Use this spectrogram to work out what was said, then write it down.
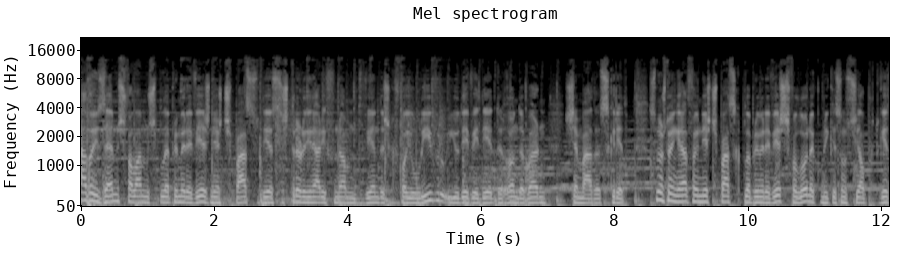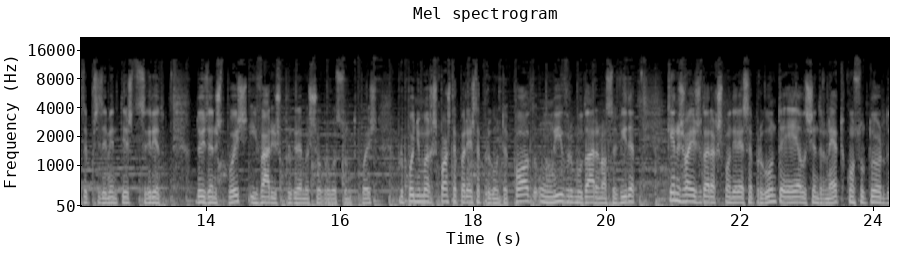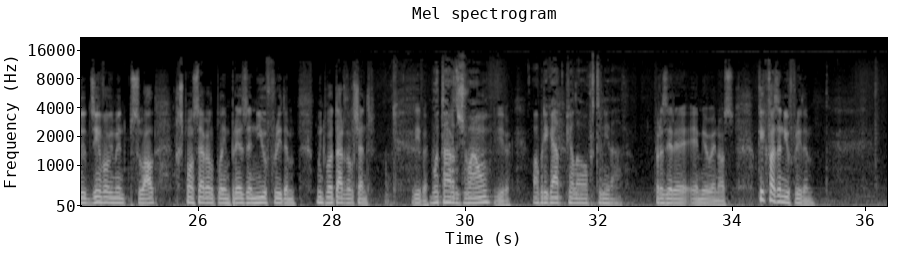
Há dois anos falámos pela primeira vez neste espaço desse extraordinário fenómeno de vendas que foi o livro e o DVD de Rhonda Byrne chamado Segredo. Se não estou enganado, foi neste espaço que pela primeira vez se falou na comunicação social portuguesa precisamente deste segredo. Dois anos depois, e vários programas sobre o assunto depois, proponho uma resposta para esta pergunta. Pode um livro mudar a nossa vida? Quem nos vai ajudar a responder a essa pergunta é Alexandre Neto, consultor de desenvolvimento pessoal, responsável pela empresa New Freedom. Muito boa tarde, Alexandre. Viva. Boa tarde, João. Viva. Obrigado pela oportunidade. O prazer é, é, meu, é nosso. O que é que faz a New Freedom?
